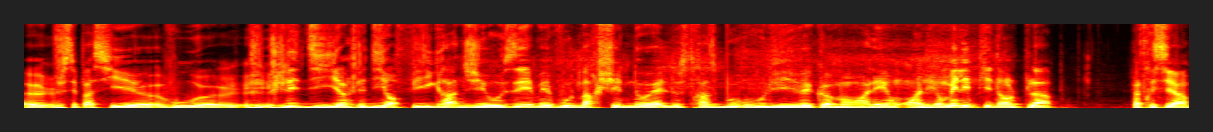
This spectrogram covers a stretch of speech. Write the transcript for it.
je ne sais pas si vous, je, l'ai dit, hein, je l'ai dit en filigrane, j'ai osé, mais vous, le marché de Noël de Strasbourg, vous le vivez comment? Allez, on, allez, on met les pieds dans le plat. Patricia?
